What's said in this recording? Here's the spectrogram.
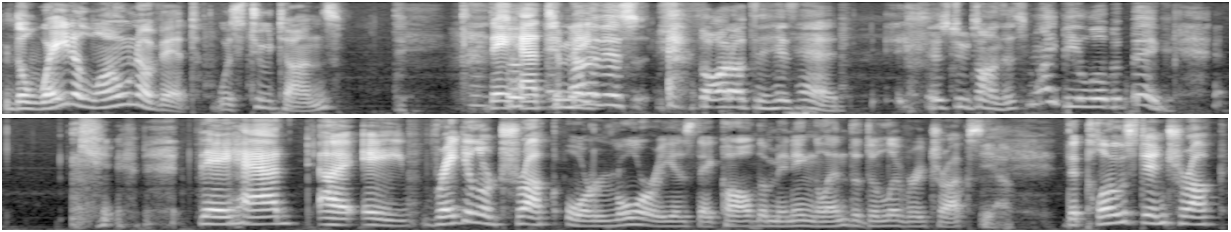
the weight alone of it was two tons. They So- had to make. none of this thought up to his head. It's two tons. This might be a little bit big. they had a, a regular truck or lorry, as they call them in England, the delivery trucks. Yeah. The closed in truck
